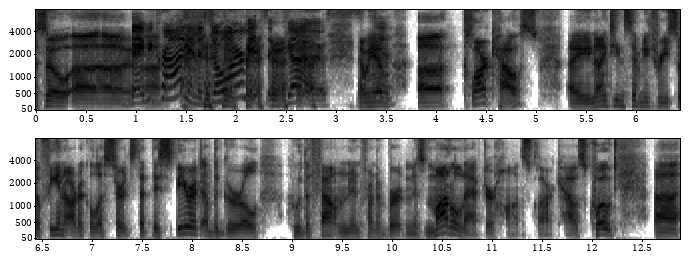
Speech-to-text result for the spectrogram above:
So. Uh, Baby uh, crying in a dorm, it's a ghost. Now we have uh, Clark House. A 1973 Sophian article asserts that the spirit of the girl who the fountain in front of Burton is modeled after haunts Clark House. Quote, uh,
